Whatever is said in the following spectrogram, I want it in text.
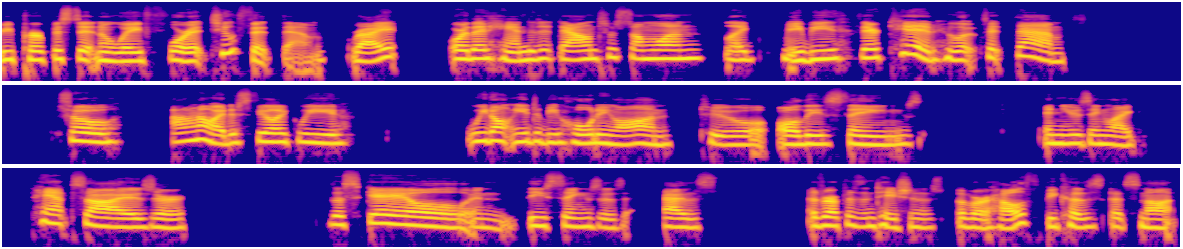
repurposed it in a way for it to fit them, right? Or they handed it down to someone like maybe their kid who it fit them. So I don't know. I just feel like we we don't need to be holding on to all these things and using like pant size or the scale and these things as as as representations of our health because it's not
